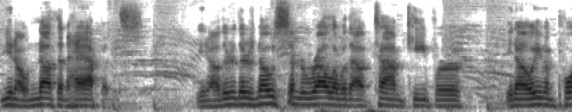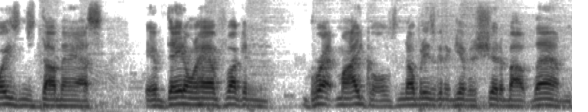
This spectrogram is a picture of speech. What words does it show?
you know nothing happens. You know, there, there's no Cinderella without Tom Kiefer. You know, even Poison's dumbass. If they don't have fucking Bret Michaels, nobody's gonna give a shit about them.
